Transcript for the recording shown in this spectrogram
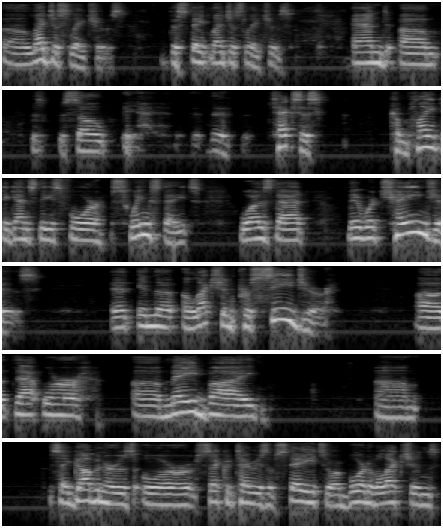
uh, legislatures, the state legislatures. And um, so the Texas complaint against these four swing states was that there were changes in the election procedure uh, that were uh, made by, um, say, governors or secretaries of states or board of elections,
